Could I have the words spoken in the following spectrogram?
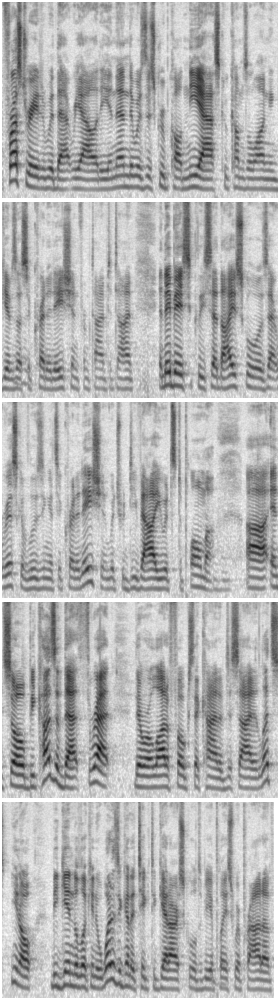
frustrated with that reality. And then there was this group called NEASC who comes along and gives us accreditation from time to time. And they basically said the high school is at risk of losing its accreditation, which would devalue its diploma. Mm-hmm. Uh, and so, because of that threat, there were a lot of folks that kind of decided, let's, you know, begin to look into what is it going to take to get our school to be a place we're proud of,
